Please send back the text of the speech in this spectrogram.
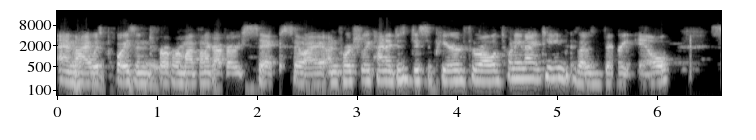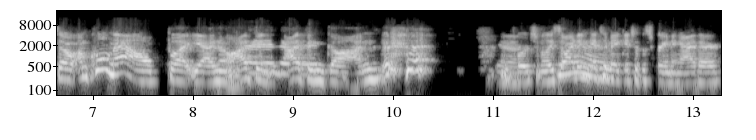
and I was poisoned for over a month and I got very sick. So I unfortunately kind of just disappeared through all of 2019 because I was very ill. So I'm cool now, but yeah, no, I've been, I've been gone. Unfortunately, so I didn't get to make it to the screening either.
